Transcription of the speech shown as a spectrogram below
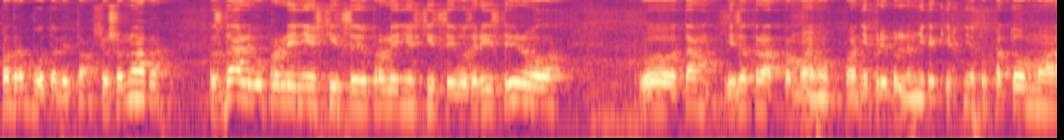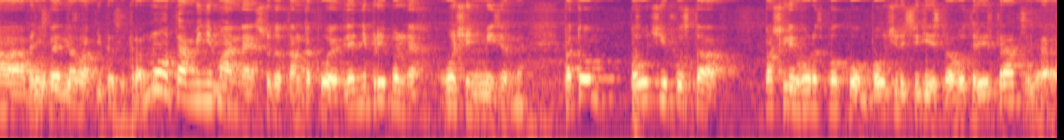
подработали там все, что надо, сдали в управление юстиции, управление юстиции его зарегистрировало, Э, там и затрат, по-моему, по неприбыльным никаких нету. Потом а, Они после есть этого... затраты? Ну, там минимальное что-то там такое. Для неприбыльных очень мизерное. Потом, получив устав, пошли в горосполком, получили свидетельство о госрегистрации, Да.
